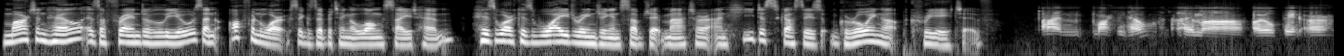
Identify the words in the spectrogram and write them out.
Martin Hill is a friend of Leo's and often works exhibiting alongside him. His work is wide ranging in subject matter and he discusses growing up creative. I'm Martin Hill. I'm a oil painter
